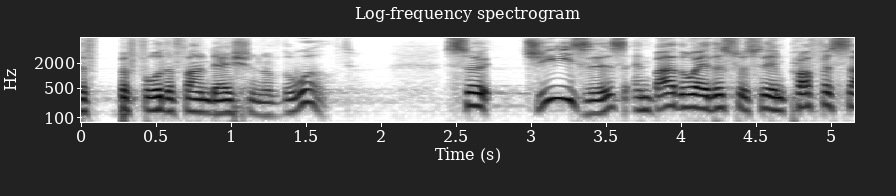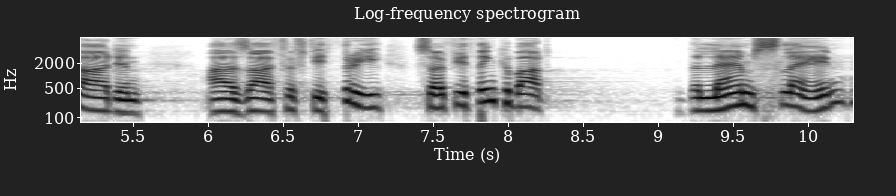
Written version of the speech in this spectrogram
the, before the foundation of the world. So, Jesus, and by the way, this was then prophesied in Isaiah 53. So, if you think about the lamb slain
